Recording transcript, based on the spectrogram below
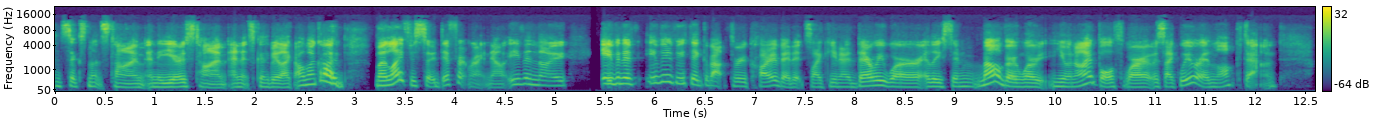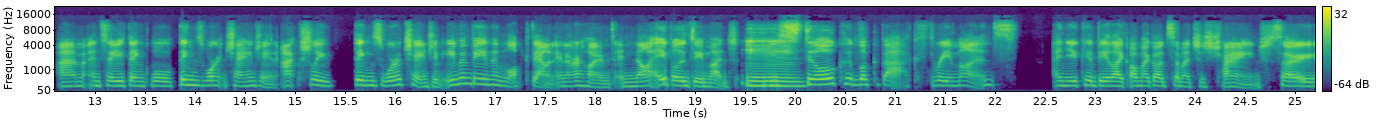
in six months' time, in a year's time, and it's going to be like, oh my God, my life is so different right now. Even though, even if even if you think about through COVID, it's like, you know, there we were, at least in Melbourne, where you and I both were, it was like we were in lockdown. Um, and so you think, well, things weren't changing. Actually, things were changing. Even being in lockdown in our homes and not able to do much, you Mm. still could look back three months and you could be like, oh my God, so much has changed. So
